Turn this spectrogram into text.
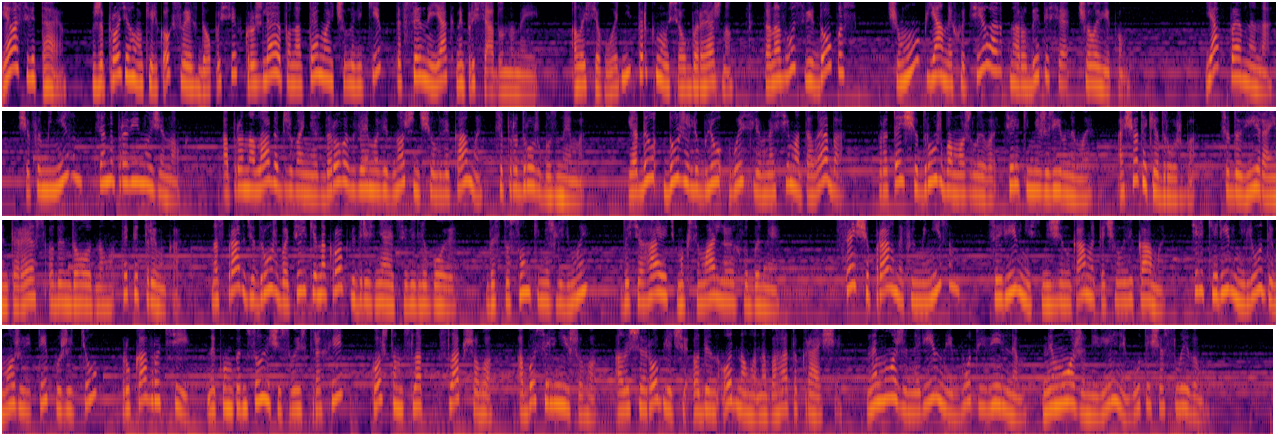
Я вас вітаю. Вже протягом кількох своїх дописів кружляю понад темою чоловіків та все ніяк не присяду на неї. Але сьогодні торкнуся обережно та назву свій допис, чому б я не хотіла народитися чоловіком. Я впевнена, що фемінізм це не про війну жінок, а про налагоджування здорових взаємовідношень з чоловіками це про дружбу з ними. Я ду- дуже люблю вислів Насіма Талеба про те, що дружба можлива тільки між рівними. А що таке дружба? Це довіра, інтерес один до одного та підтримка. Насправді, дружба тільки на крок відрізняється від любові, де стосунки між людьми досягають максимальної глибини. Все, що прагне фемінізм, це рівність між жінками та чоловіками. Тільки рівні люди можуть йти по життю рука в руці, не компенсуючи свої страхи коштом слаб... слабшого або сильнішого, а лише роблячи один одного набагато краще. Не може нерівний бути вільним, не може невільний бути щасливим.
